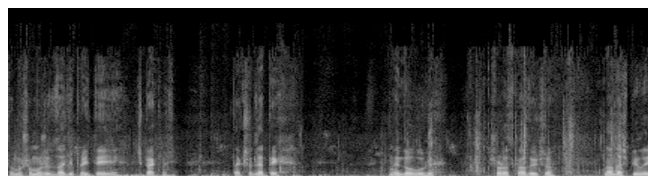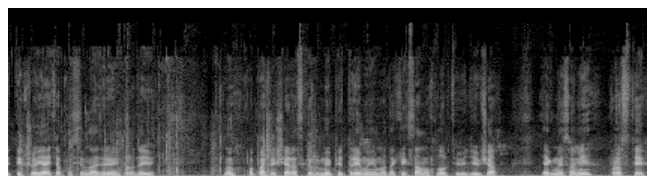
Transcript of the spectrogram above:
тому що можуть ззаді прийти і чпекнуть. Так що для тих недолугих, що розказують, що треба шпілити тих, що яйця по 17 гривень продають. Ну, по-перше, ще раз скажу, ми підтримуємо таких самих хлопців і дівчат, як ми самі простих.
